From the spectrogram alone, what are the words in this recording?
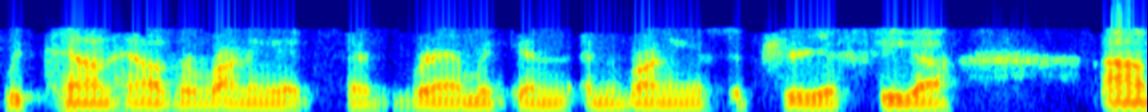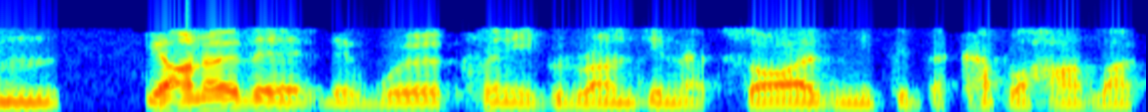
with Tannhauser running it at Randwick and, and running a superior figure. Um, yeah, I know there there were plenty of good runs in that Sires, and you could a couple of hard luck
